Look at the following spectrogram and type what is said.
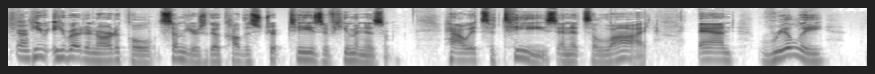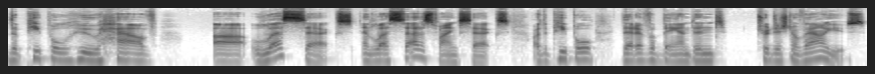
Sure. He he wrote an article some years ago called "The Strip Tease of Humanism," how it's a tease and it's a lie, and really the people who have uh, less sex and less satisfying sex are the people that have abandoned traditional values.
